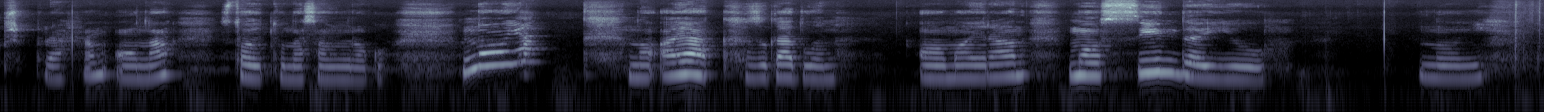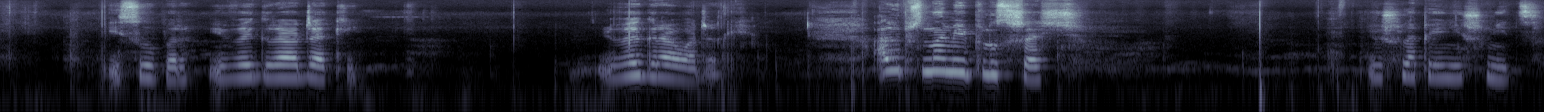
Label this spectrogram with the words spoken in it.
przepraszam, ona stoi tu na samym rogu. No jak? No a jak? Zgadłem. O my run, Mosinde you. No nie. I super. I wygra Jackie. Wygrała Jackie. Ale przynajmniej plus 6. Już lepiej niż nic.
